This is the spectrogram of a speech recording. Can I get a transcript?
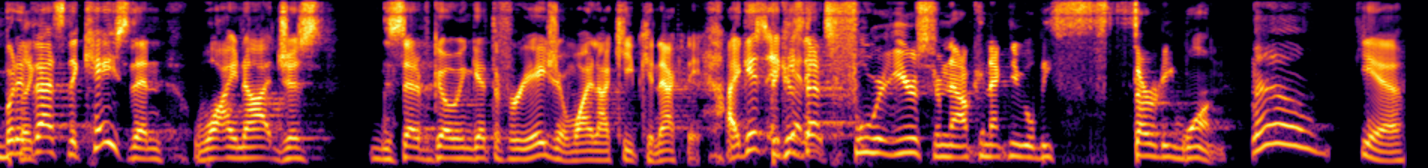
But if that's the case, then why not just instead of going get the free agent, why not keep Konecny? I guess Because again, that's four years from now. Konecny will be 31. Well, yeah.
